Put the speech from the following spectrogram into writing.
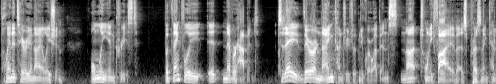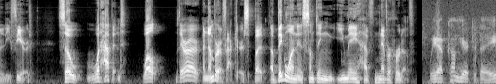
planetary annihilation, only increased. But thankfully, it never happened. Today, there are nine countries with nuclear weapons, not 25 as President Kennedy feared. So, what happened? Well, there are a number of factors, but a big one is something you may have never heard of. We have come here today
